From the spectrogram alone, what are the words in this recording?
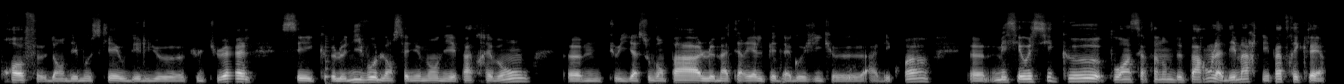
profs dans des mosquées ou des lieux cultuels, c'est que le niveau de l'enseignement n'y est pas très bon, qu'il n'y a souvent pas le matériel pédagogique adéquat, mais c'est aussi que pour un certain nombre de parents, la démarche n'est pas très claire.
